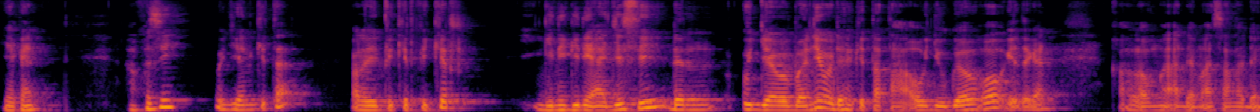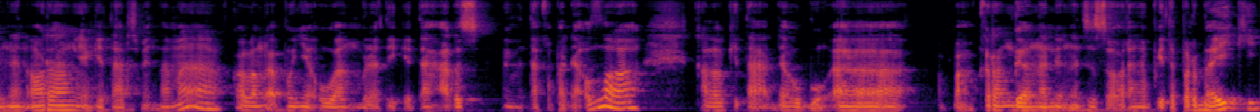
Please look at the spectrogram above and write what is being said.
Ya kan? Apa sih ujian kita? Kalau dipikir-pikir, gini-gini aja sih dan jawabannya udah kita tahu juga kok gitu kan. Kalau ada masalah dengan orang ya kita harus minta maaf. Kalau nggak punya uang berarti kita harus meminta kepada Allah. Kalau kita ada hubung uh, apa kerenggangan dengan seseorang yang kita perbaiki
